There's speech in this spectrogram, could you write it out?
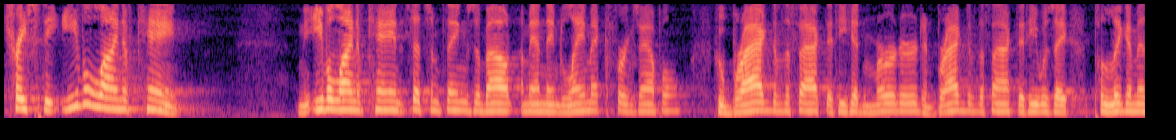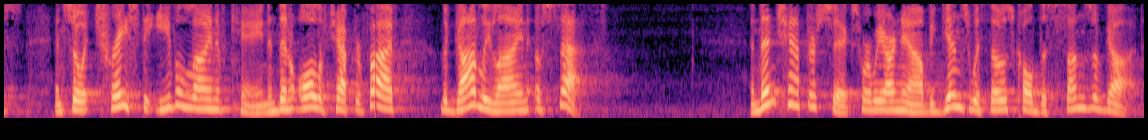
trace the evil line of Cain. In the evil line of Cain, it said some things about a man named Lamech, for example who bragged of the fact that he had murdered and bragged of the fact that he was a polygamist. And so it traced the evil line of Cain and then all of chapter 5, the godly line of Seth. And then chapter 6, where we are now, begins with those called the sons of God.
